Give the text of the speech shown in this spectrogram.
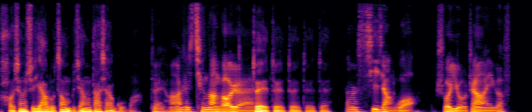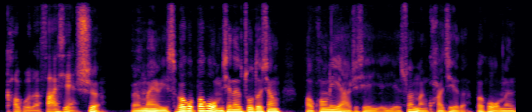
好像是雅鲁藏布江大峡谷吧？对，好像是青藏高原。，对对对对对，当时细讲过，说有这样一个考古的发现。是，反正蛮有意思。包括包括我们现在做的像宝矿力啊这些也也算蛮跨界的。包括我们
